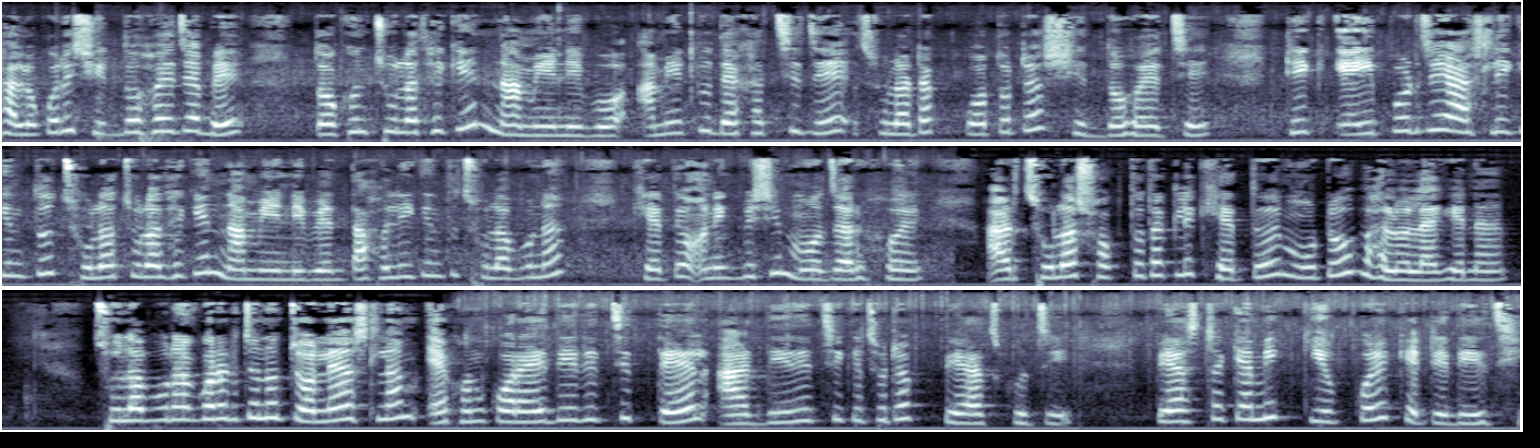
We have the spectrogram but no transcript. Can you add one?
ভালো করে সিদ্ধ হয়ে যাবে, তখন চুলা থেকে নামিয়ে নিব। আমি একটু দেখাচ্ছি যে চুলাটা কতটা সিদ্ধ হয়েছে। ঠিক এই পর্যায়ে আসলে কিন্তু ছোলা চুলা থেকে নামিয়ে নেবেন, তাহলেই কিন্তু ছোলা বোনা খেতে অনেক বেশি মজার হয়। আর ছোলা শক্ত থাকলে খেতে মোটেও ভালো লাগে না। ছোলা বোনা করার জন্য চলে আসলাম। এখন কড়াই দিয়ে দিচ্ছি তেল আর দিয়ে দিচ্ছি কিছুটা পেঁয়াজ কুচি। পেঁয়াজটাকে আমি কিউব করে কেটে দিয়েছি।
